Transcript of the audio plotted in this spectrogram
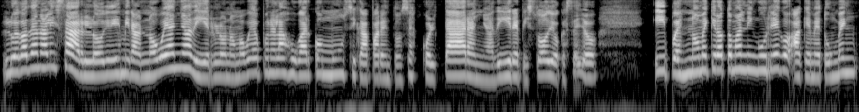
Luego de analizarlo, yo dije, mira, no voy a añadirlo, no me voy a poner a jugar con música para entonces cortar, añadir episodio, qué sé yo. Y pues no me quiero tomar ningún riesgo a que me tumben,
